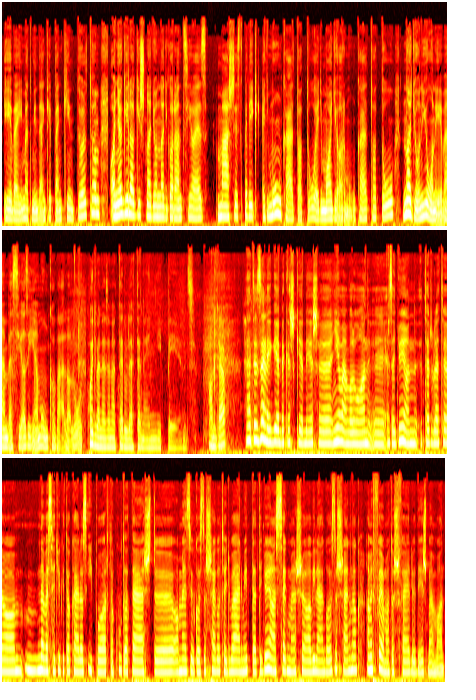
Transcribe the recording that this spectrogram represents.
éveimet mindenképpen kint töltöm. Anyagilag is nagyon nagy garancia ez, másrészt pedig egy munkáltató, egy magyar munkáltató nagyon jó néven veszi az ilyen munkavállalót. Hogy van ezen a területen ennyi pénz? Andrea? Hát ez elég érdekes kérdés. Nyilvánvalóan ez egy olyan területe, a, nevezhetjük itt akár az ipart, a kutatást, a mezőgazdaságot, vagy bármit, tehát egy olyan szegmense a világgazdaságnak, ami folyamatos fejlődésben van.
